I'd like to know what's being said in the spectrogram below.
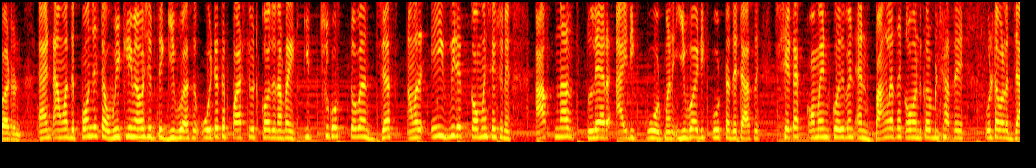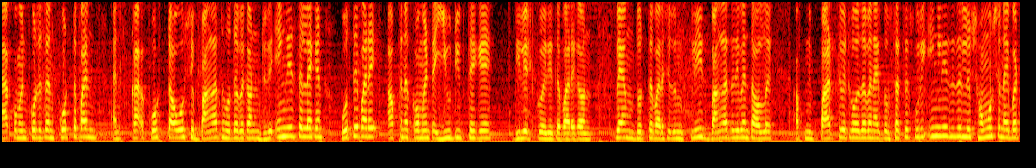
button and আমাদের পঞ্চাশটা উইকলি মেম্বারশিপ যে গিভ আছে, ওইটাতে পার্টিসিপেট করার জন্য আপনাকে কিচ্ছু করতে হবে না। জাস্ট আমাদের এই ভিডিও কমেন্ট সেকশনে আপনার প্লেয়ার আইডি কোড মানে ইউআইডি কোডটা যেটা আছে, সেটা কমেন্ট করে দেবেন। অ্যান্ড বাংলাতে কমেন্ট করবেন, সাথে উল্টাপাল্টা যা কমেন্ট করতে চান করতে পারেন। অ্যান্ড কোডটা অবশ্যই বাংলাতে হতে হবে। কারণ যদি ইংলিশতে লেখেন, হতে পারে আপনার কমেন্টটা ইউটিউব থেকে। ডিলিট করে দিতে পারে, কারণ স্প্যাম ধরতে পারে, সেজন্য প্লিজ বাংলাতে দেবেন, তাহলে আপনি পার্টিসিপেট করে দেবেন একদম সাকসেসফুলি ইংলিশে দিলে সমস্যা নাই বাট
